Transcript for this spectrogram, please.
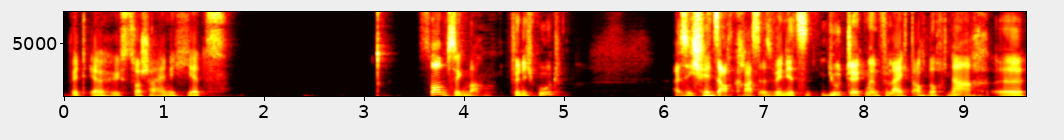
wird er höchstwahrscheinlich jetzt Swamp Thing machen. Finde ich gut. Also ich finde es auch krass. Also wenn jetzt Hugh Jackman vielleicht auch noch nach äh,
